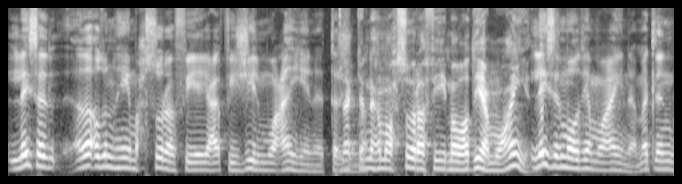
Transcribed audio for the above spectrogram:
ليس لا أظن هي محصورة في في جيل معين الترجمة. لكنها محصورة في مواضيع معينة. ليست مواضيع معينة. مثلا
